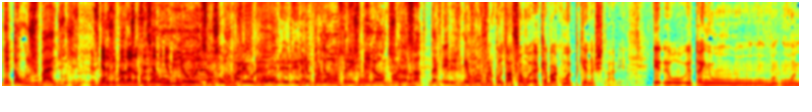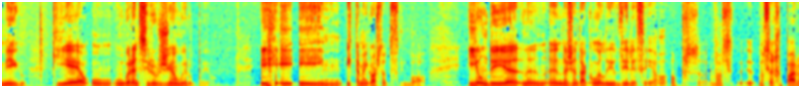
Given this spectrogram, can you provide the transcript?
Então os bancos. O engenheiro os Vitor Caldeira, não sei se já bancos tinha perdoam concluído. milhões aos Não, clubes repara, eu- futebol eu- eu- eu e não- eu- 3 eu- milhões, desgraçado que deve 3 Eu, milhões. eu vou-lhe contar só, acabar com uma pequena história. Eu, eu- eu tenho um, um- um amigo que é um, um grande cirurgião europeu e, e- e- que também gosta de futebol. E um dia, na, na jantar com ele, eu dizia-lhe assim: Ó ó, professor, você, você repara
